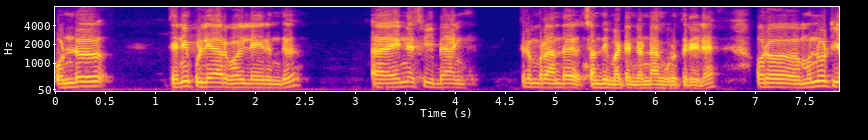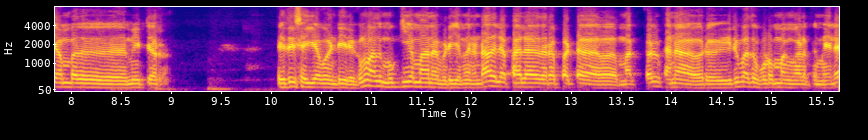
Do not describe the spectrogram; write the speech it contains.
ஒன்று தெனி பிள்ளையார் கோயில்ல இருந்து என்எஸ்வி பேங்க் திரும்புற அந்த சந்தி மட்டன் ரெண்டாம் குருத்திரியில ஒரு முன்னூற்றி ஐம்பது மீட்டர் இது செய்ய வேண்டியிருக்கும் அது முக்கியமான விடயம். என்னென்றால் அதில் பல தரப்பட்ட மக்கள் கன ஒரு இருபது குடும்பங்களுக்கு மேலே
